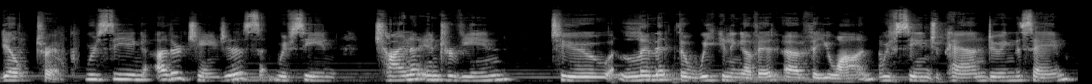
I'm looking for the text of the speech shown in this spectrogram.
gilt trip. We're seeing other changes. We've seen China intervene to limit the weakening of it of the yuan. We've seen Japan doing the same.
